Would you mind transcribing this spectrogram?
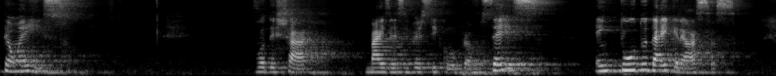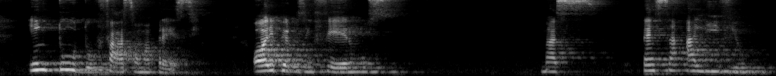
Então é isso. Vou deixar mais esse versículo para vocês. Em tudo dai graças. Em tudo faça uma prece. Ore pelos enfermos, mas peça alívio.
